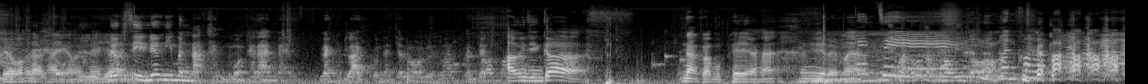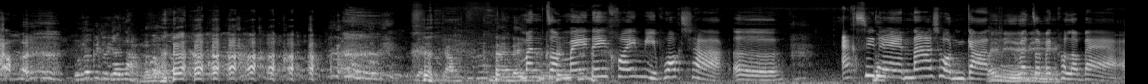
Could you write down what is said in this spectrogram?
เดี๋ยวก็ภาษาไทยก็ไม่ไม่เลิยากฟซีนเรื่องนี้มันหนักขนาดหน่วงขนาดไหนและหลายคนอาจจะรอลุ้นว่ามันจะเอาจริงๆก็หนักกว่าบุพเพอะฮะไม่มีอะไรมาก จริง มันคนละแบบกัน คุณต้องไปดูย้อนหลังมาหรอก จำนั้นได้อยู่ มันจะไม่ได้ค่อยมีพวกฉากเอออุบิเหตุหน้าชนกัน ไม่มีมันจะไม่มีเป็นคนละแบบ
